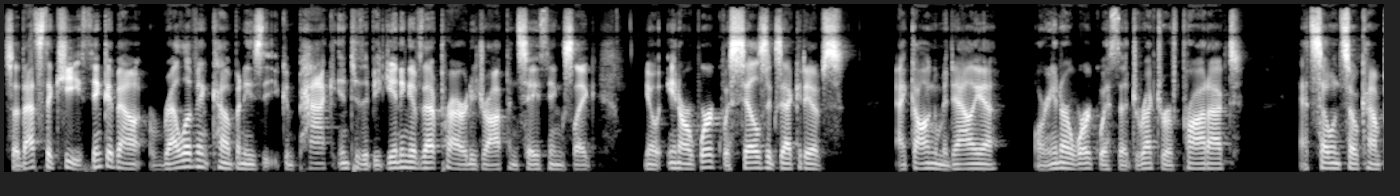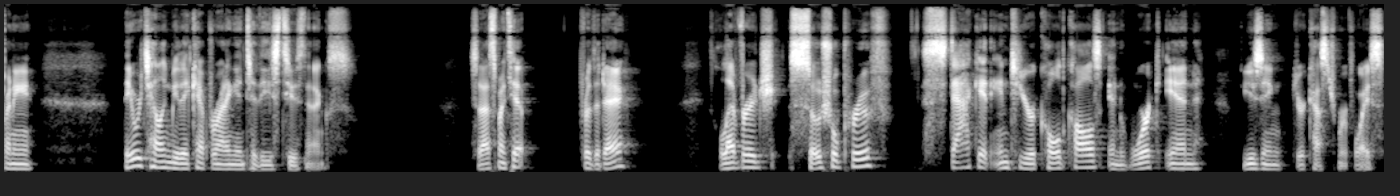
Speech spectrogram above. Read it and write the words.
So that's the key. Think about relevant companies that you can pack into the beginning of that priority drop and say things like, you know, in our work with sales executives at Gong and Medallia, or in our work with the director of product at so and so company, they were telling me they kept running into these two things. So that's my tip for the day. Leverage social proof, stack it into your cold calls, and work in using your customer voice.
